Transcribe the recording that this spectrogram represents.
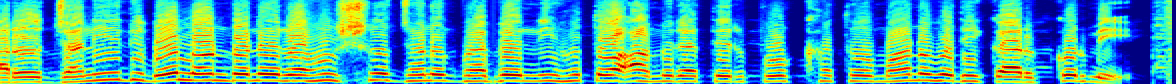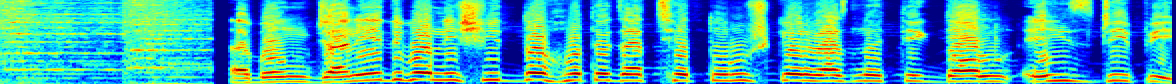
আরও জানিয়ে দিব, লন্ডনে রহস্যজনকভাবে নিহত আমিরাতের প্রখ্যাত মানবাধিকার কর্মী। এবং জানিয়ে দিব, নিষিদ্ধ হতে যাচ্ছে তুরস্কের রাজনৈতিক দল এইচডিপি।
